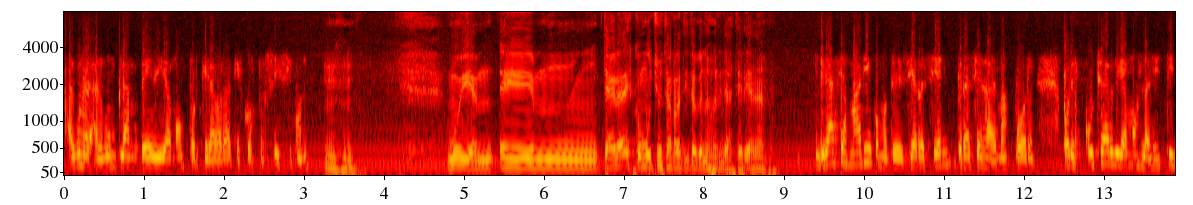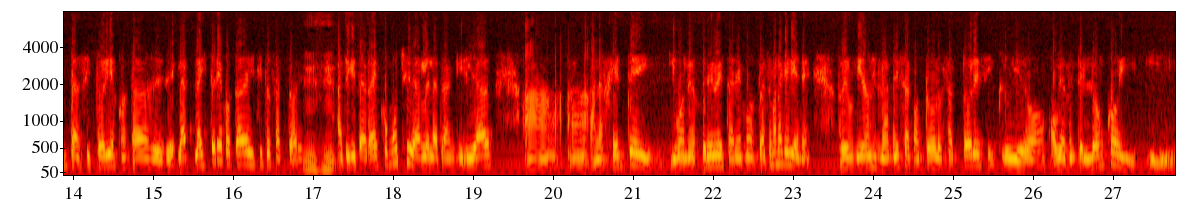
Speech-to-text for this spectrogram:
alguna, algún plan B, digamos, porque la verdad que es costosísimo, ¿no? Muy bien. Eh, te agradezco mucho este ratito que nos brindaste, Eliana. Gracias Mario, como te decía recién, gracias además por por escuchar, digamos, las distintas historias contadas desde la, historia contada de distintos actores. Así que te agradezco mucho y darle la tranquilidad a, a, la gente y, bueno, en breve estaremos la semana que viene reunidos en la mesa con todos los actores, incluido obviamente el Lonco y, y,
